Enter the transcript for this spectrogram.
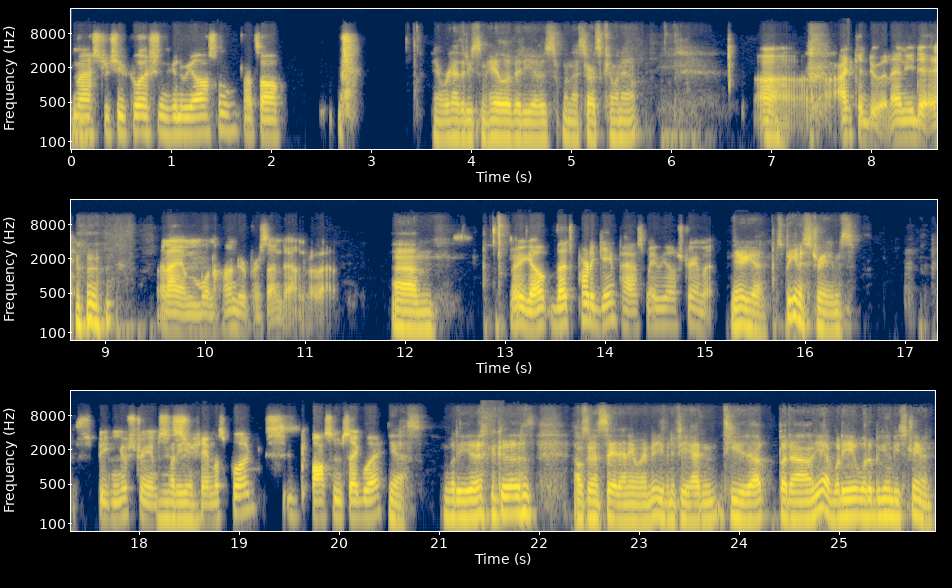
Master Chief Collection is going to be awesome. That's all. Yeah, we're going to have to do some Halo videos when that starts coming out. Uh, I can do it any day, and I am 100% down for that. um, There you go. That's part of Game Pass. Maybe I'll stream it. there you go. Speaking of streams, Speaking of streams, What do you- shameless plug. Awesome segue. yes. What do you? Cause I was going to say it anyway, even if you hadn't teed it up. But uh, yeah, what do you? What are we going to be streaming?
